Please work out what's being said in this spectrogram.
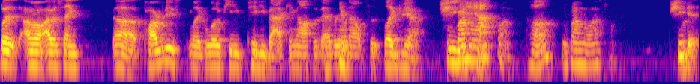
But I, I was saying, uh, Parvati's like low key piggybacking off of everyone else's. Like yeah. she Who found the last one? huh? Who found the last one? She did.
